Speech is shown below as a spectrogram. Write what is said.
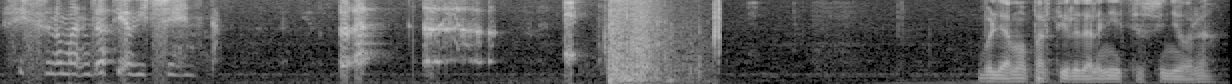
Si sono mangiati a vicenda. Vogliamo partire dall'inizio, signora?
